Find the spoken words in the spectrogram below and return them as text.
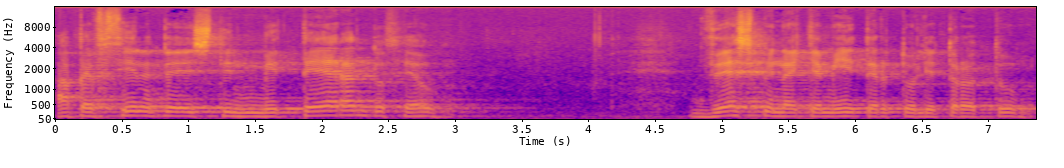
Απευθύνεται στην μητέρα του Θεού. Δέσποινα και μήτερ του λυτρωτού.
